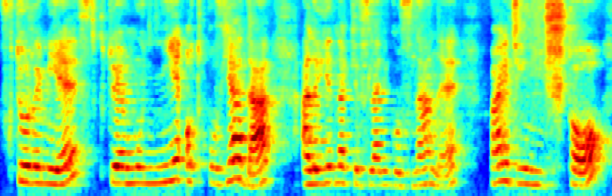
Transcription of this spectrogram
w którym jest, które mu nie odpowiada, ale jednak jest dla niego znane bardziej niż to,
